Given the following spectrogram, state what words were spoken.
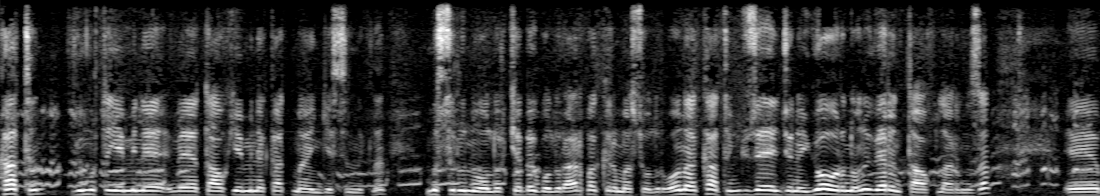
katın. Yumurta yemine veya tavuk yemine katmayın kesinlikle. Mısır unu olur, kebek olur, arpa kırması olur. Ona katın güzelce yoğurun onu verin tavuklarınıza. E,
